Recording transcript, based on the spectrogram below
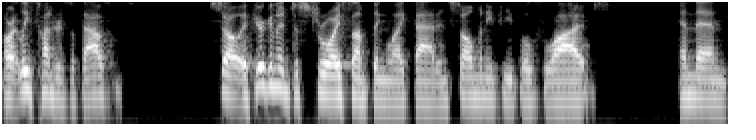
or at least hundreds of thousands. So if you're going to destroy something like that in so many people's lives and then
